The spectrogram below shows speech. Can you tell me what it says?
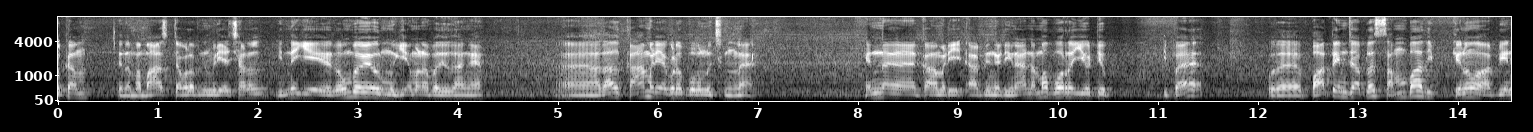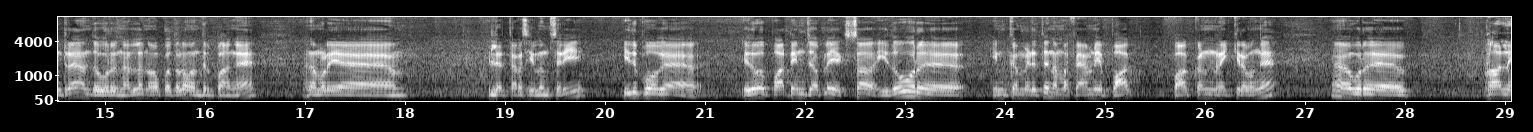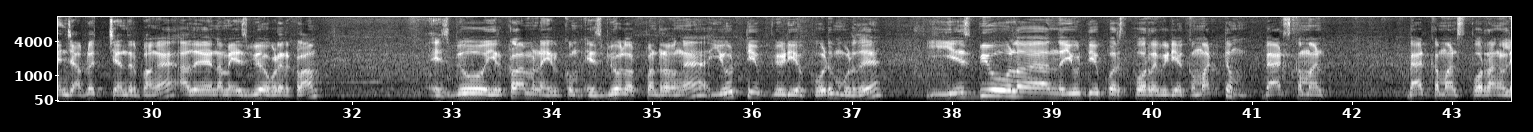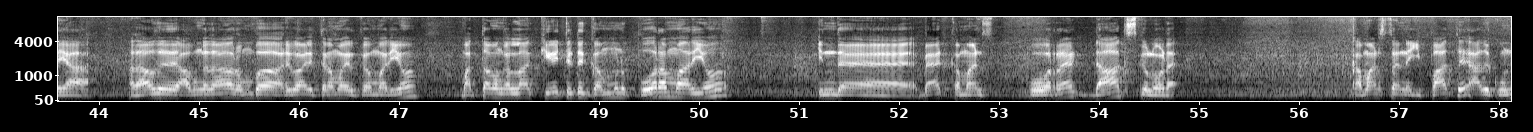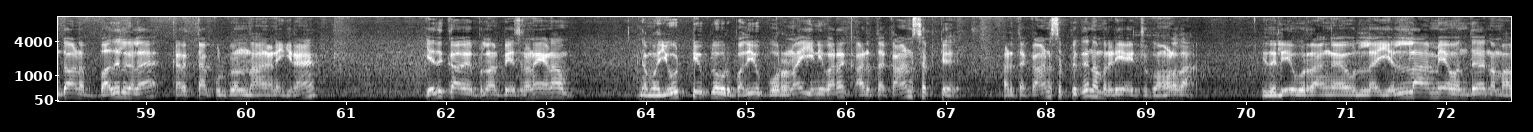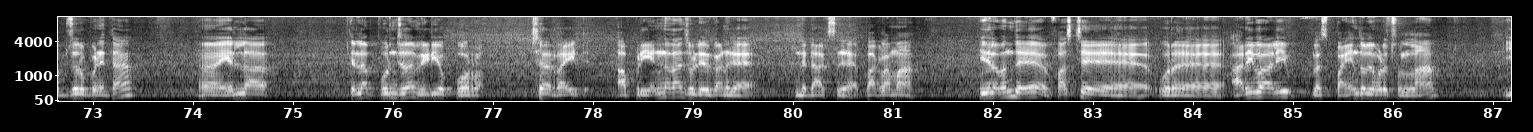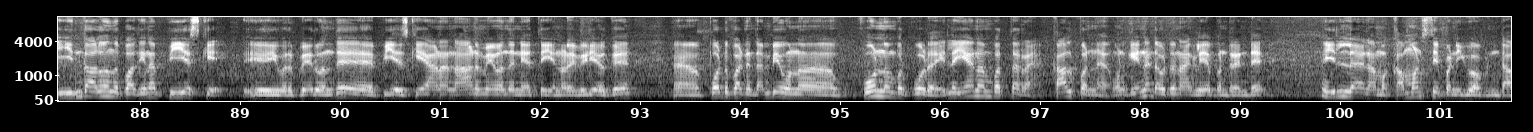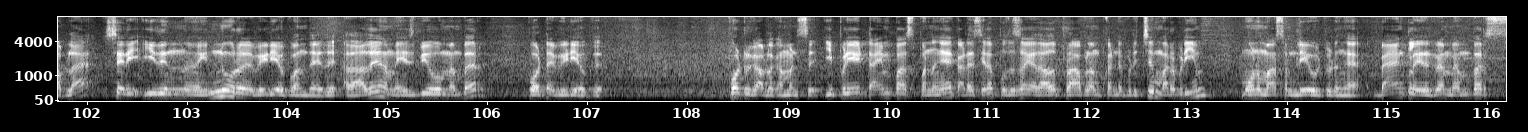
Welcome இது நம்ம mass development media channel இன்றைக்கி ரொம்பவே ஒரு முக்கியமான பதிவு தாங்க. அதாவது காமெடியாக கூட போகணும்னு வச்சுக்கோங்களேன். என்ன காமெடி அப்படின்னு கேட்டிங்கன்னா நம்ம போடுற யூடியூப் இப்போ ஒரு பார்ட் டைம் ஜாப்பில் சம்பாதிக்கணும் அப்படின்ற அந்த ஒரு நல்ல நோக்கத்தோடு வந்திருப்பாங்க. நம்முடைய இல்லத்தரசிகளும் சரி இது போக ஏதோ பார்ட் டைம் ஜாப்பில் எக்ஸ்ட்ரா ஏதோ ஒரு இன்கம் எடுத்து நம்ம ஃபேமிலியை பாக் பார்க்கணும்னு நினைக்கிறவங்க ஒரு ஆன்லைன் ஜாப்பில் சேர்ந்துருப்பாங்க. அது நம்ம எஸ்பிஓ கூட இருக்கலாம். எஸ்பிஓ இருக்கலாம் என்ன இருக்கும். எஸ்பிஓவில் ஒர்க் பண்ணுறவங்க யூடியூப் வீடியோ போடும் பொழுது எஸ்பிஓவில் அந்த யூடியூபர்ஸ் போடுற வீடியோக்கு மட்டும் பேட்ஸ் கமாண்ட் பேட் கமாண்ட்ஸ் போடுறாங்க இல்லையா? அதாவது அவங்க தான் ரொம்ப அறிவாளித்தனமாக இருக்கிற மாதிரியும் மற்றவங்கெல்லாம் கேட்டுட்டு கம்முன்னு போகிற மாதிரியும் இந்த பேட் கமாண்ட்ஸ் போடுற டாக்ஸ்களோட கமாண்ட்ஸ் தான் இன்றைக்கி பார்த்து அதுக்கு உண்டான பதில்களை கரெக்டாக கொடுக்கணும்னு நான் நினைக்கிறேன். எதுக்காக இப்படிலாம் பேசுகிறேன்னா ஏன்னா நம்ம யூடியூப்பில் ஒரு பதிவு போடுறோன்னா இனி வர அடுத்த கான்செப்ட்டு அடுத்த கான்செப்ட்டுக்கு நம்ம ரெடி ஆகிட்ருக்கோம் அவ்வளோதான் இது லீவ் விட்றாங்க உள்ள எல்லாமே வந்து நம்ம அப்சர்வ் பண்ணி தான் எல்லா எல்லாம் புரிஞ்சு தான் வீடியோ போடுறோம். சரி ரைட் அப்படி என்ன தான் சொல்லியிருக்கானுங்க இந்த டாக்ஸுங்க பார்க்கலாமா? இதில் வந்து ஃபஸ்ட்டு ஒரு அறிவாளி ப்ளஸ் பயந்தொழில் கூட சொல்லலாம். இந்த ஆளும் வந்து பார்த்திங்கன்னா பிஎஸ்கே இவர் பேர் வந்து பிஎஸ்கே ஆனால் நானுமே வந்து நேற்று என்னோடய வீடியோவுக்கு போட்டு பாட்டேன் தம்பி ஒன்று ஃபோன் நம்பர் போடு. இல்லை ஏன் நம்பர் தர்றேன். கால் பண்ணு. உனக்கு என்ன டவுட்டு நான் கிளியர் பண்ணுறேன்ட்டு இல்லை நம்ம கமெண்ட்ஸே பண்ணிக்குவோம் அப்படின்ட்டாப்புல சரி இது இன்னும் இன்னொரு வீடியோவுக்கு வந்த இது. அதாவது நம்ம எஸ்பிஓ மெம்பர் போட்ட வீடியோவுக்கு போட்டிருக்காப்புல கமெண்ட்ஸு இப்படியே டைம் பாஸ் பண்ணுங்கள் கடைசியில் புதுசாக ஏதாவது ப்ராப்ளம் கண்டுபிடிச்சு மறுபடியும் மூணு மாதம் லீவ் விட்டுவிடுங்க பேங்க்கில் இருக்கிற மெம்பர்ஸ்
